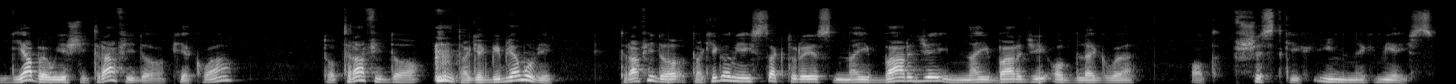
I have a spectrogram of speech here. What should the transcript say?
Diabeł, jeśli trafi do piekła, to trafi do, tak jak Biblia mówi, trafi do takiego miejsca, które jest najbardziej, najbardziej odległe od wszystkich innych miejsc.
